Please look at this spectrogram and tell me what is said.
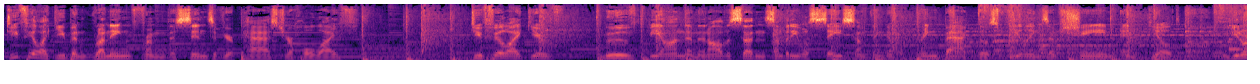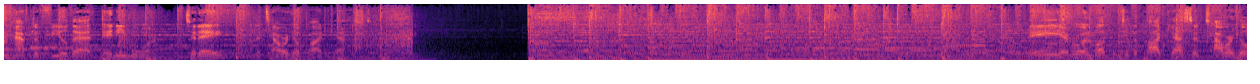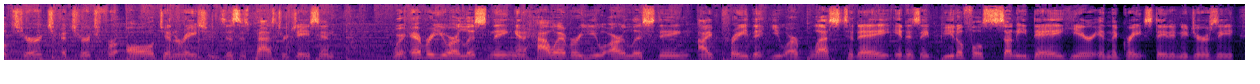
Do you feel like you've been running from the sins of your past your whole life? Do you feel like you've moved beyond them and all of a sudden somebody will say something that will bring back those feelings of shame and guilt? Well, you don't have to feel that anymore. Today on the Tower Hill Podcast. Hey everyone, welcome to the podcast of Tower Hill Church, a church for all generations. This is Pastor Jason. Wherever you are listening and however you are listening, I pray that you are blessed today. It is a beautiful sunny day here in the great state of New Jersey,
